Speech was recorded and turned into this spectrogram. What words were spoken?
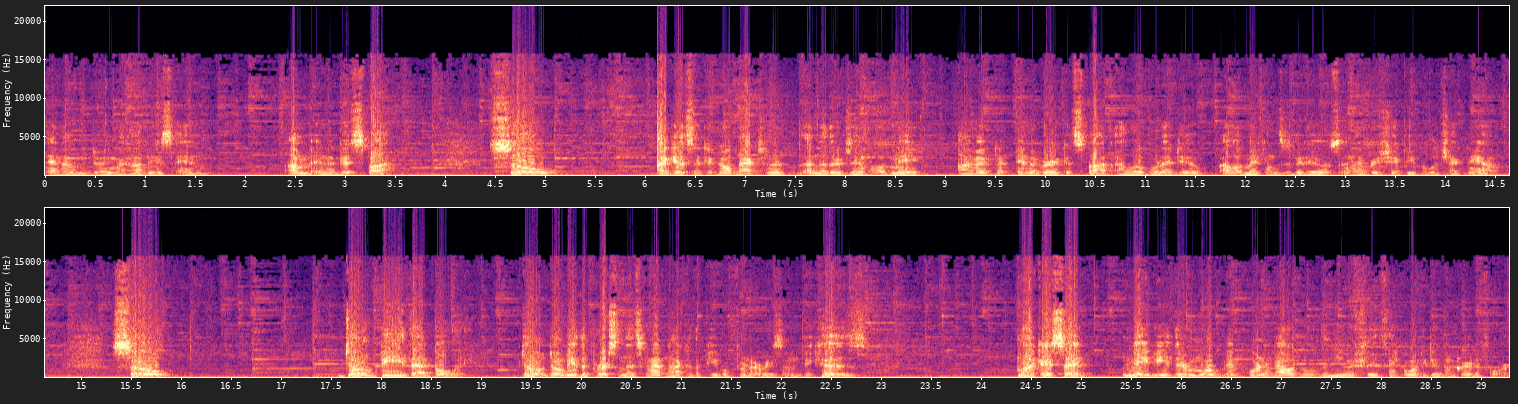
and I'm doing my hobbies and I'm in a good spot. So I guess I could go back to another example of me. I'm in a very good spot. I love what I do. I love making these videos and I appreciate people who check me out. So don't be that bully. Don't don't be the person that's going to knock other people for no reason because like I said, maybe they're more important and valuable than you actually think or want to give them credit for.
